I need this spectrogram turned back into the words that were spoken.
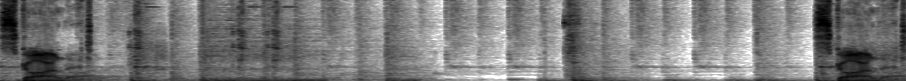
Scarlet. Scarlet.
